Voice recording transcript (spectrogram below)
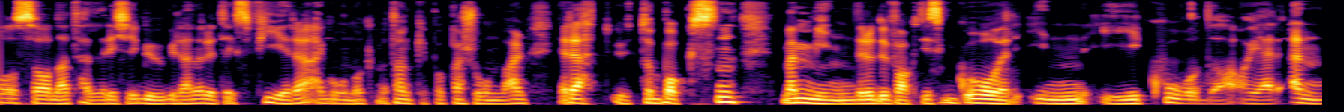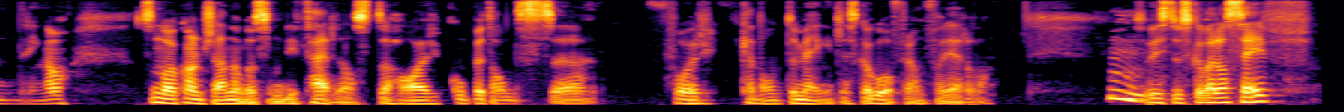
og sa at heller ikke Google Analytics 4 er god nok med tanke på personvern rett ut av boksen, med mindre du faktisk går inn i koder og gjør endringer som da kanskje er noe som de færreste har kompetanse for hvordan de egentlig skal gå fram for å gjøre. Da. Mm. Så hvis du skal være safe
